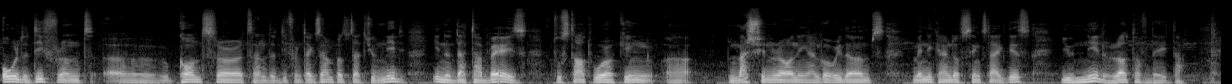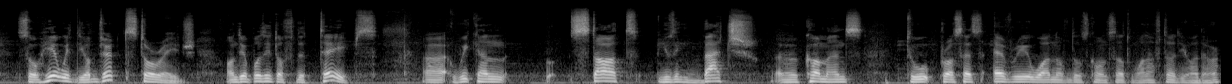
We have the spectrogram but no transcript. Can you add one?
all the different uh, concerts and the different examples that you need in a database to start working uh, machine learning algorithms, many kind of things like this, you need a lot of data. So here with the object storage, on the opposite of the tapes, uh, we can start using batch uh, commands to process every one of those concerts one after the other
